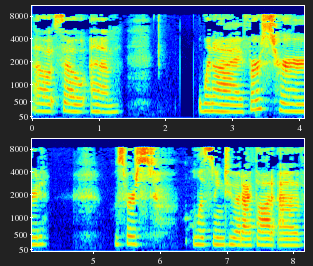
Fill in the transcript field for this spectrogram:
Oh, so um, when I first heard, was first listening to it, I thought of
